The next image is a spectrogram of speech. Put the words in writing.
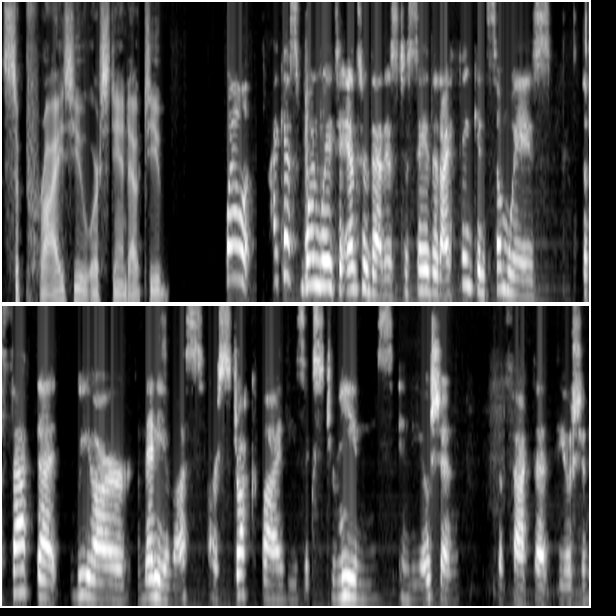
surprise you or stand out to you? Well, I guess one way to answer that is to say that I think, in some ways, the fact that we are, many of us, are struck by these extremes in the ocean. The fact that the ocean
